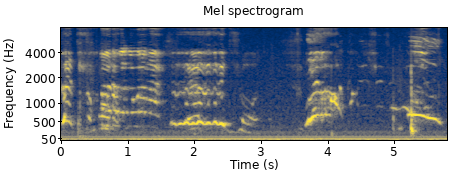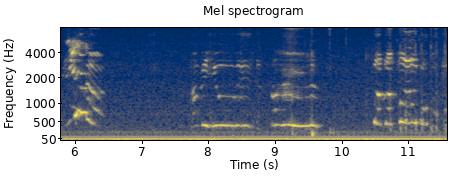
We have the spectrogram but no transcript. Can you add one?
Headshot! Headshot! Nie! Nie! Abiuły! Pa, pa, pa, pa, pa, pa.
